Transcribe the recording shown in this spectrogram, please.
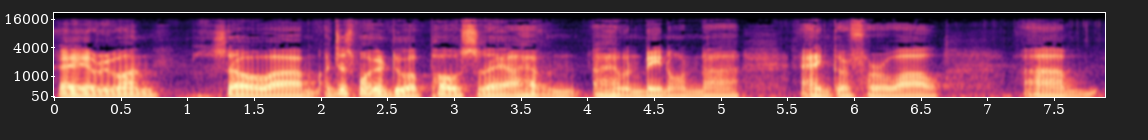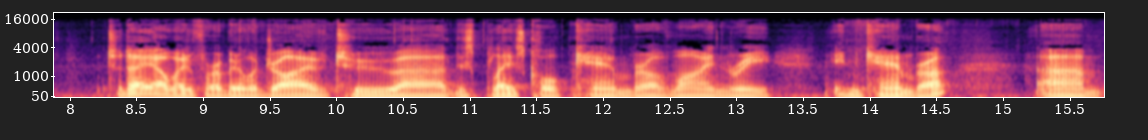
Hey everyone. So um, I just wanted to do a post today. I haven't I haven't been on uh, Anchor for a while. Um, today I went for a bit of a drive to uh, this place called Canberra Winery in Canberra. Um,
